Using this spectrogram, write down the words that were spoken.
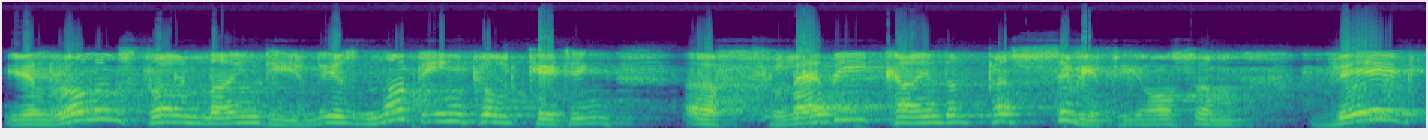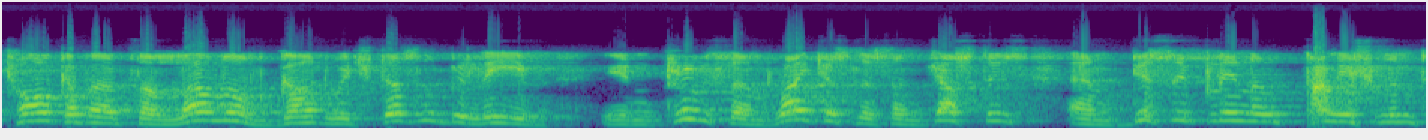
in Romans 12:19 is not inculcating a flabby kind of passivity or some vague talk about the love of God which doesn't believe in truth and righteousness and justice and discipline and punishment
